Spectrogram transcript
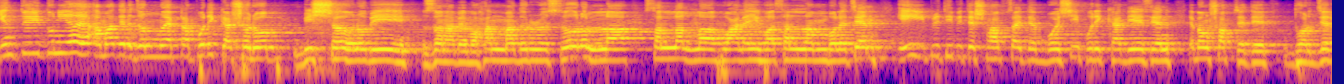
কিন্তু এই দুনিয়ায় আমাদের জন্য একটা পরীক্ষা স্বরূপ, বিশ্ব নবী জনাবে মোহাম্মদুর রসুল্লাহ সাল্লাহ আলাইহাসাল্লাম বলেছেন, এই পৃথিবীতে সবচাইতে বেশি পরীক্ষা দিয়েছেন এবং সবচাইতে ধৈর্যের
